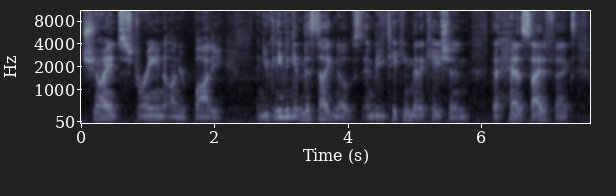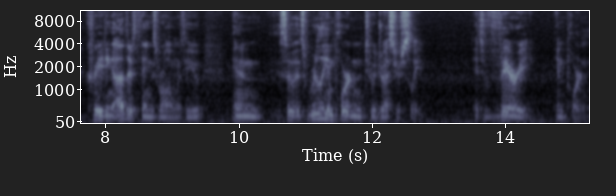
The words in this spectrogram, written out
giant strain on your body. And you can even get misdiagnosed and be taking medication that has side effects, creating other things wrong with you. And so it's really important to address your sleep. It's very important.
